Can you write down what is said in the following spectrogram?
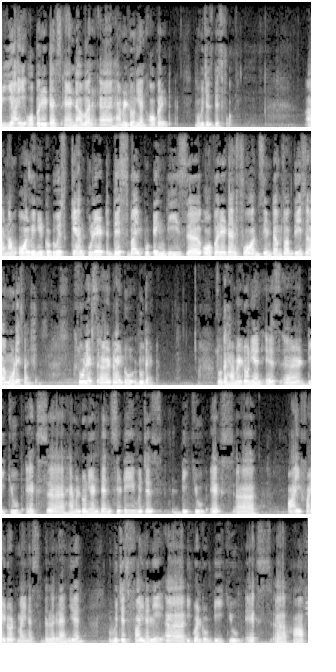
pi operators and our uh, hamiltonian operator which is this form. Uh, now all we need to do is calculate this by putting these uh, operator forms in terms of these mode expansions. So let's try to do that so the Hamiltonian is uh, d cube x uh, Hamiltonian density which is d cube x uh, pi phi dot minus the Lagrangian which is finally uh, equal to d cube x uh, half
